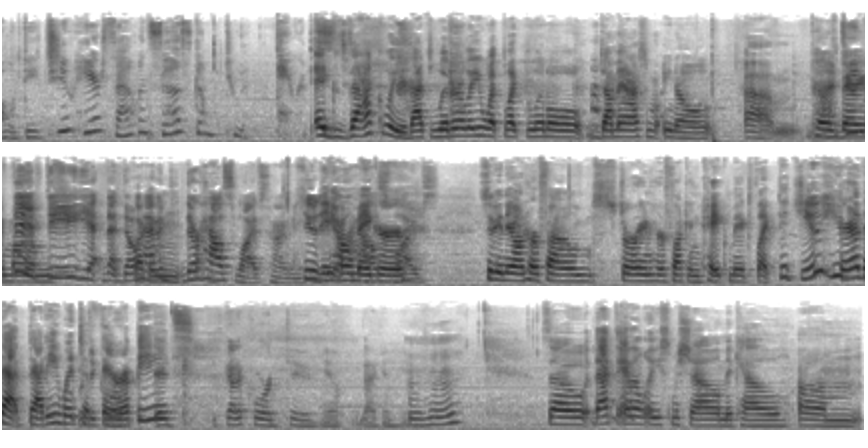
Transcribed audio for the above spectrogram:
Oh, did you hear so and so's going to a therapist? exactly, that's literally what like the little dumbass, you know, um, Pillsbury moms 1950, yeah, that don't have. They're housewives, honey. Susie Homemaker. housewives. sitting there on her phone stirring her fucking cake mix. Like, did you hear that Betty went With to the therapy? Got a cord too. Yeah, back in here. Mm-hmm. So that's Annelise Michelle Michel. Um,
